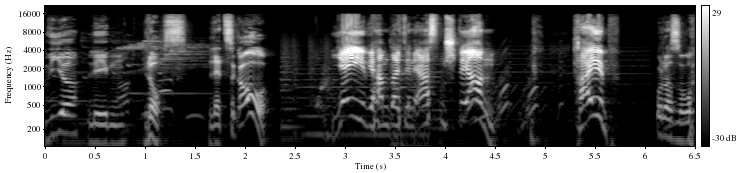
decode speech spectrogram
Wir legen los. Let's go! Yay, wir haben gleich den ersten Stern! Hype! Oder so.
